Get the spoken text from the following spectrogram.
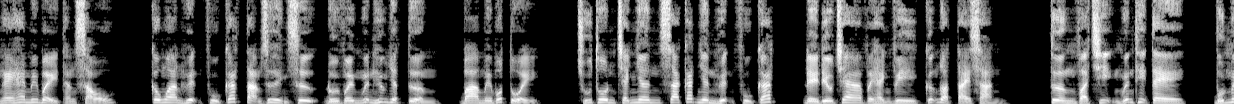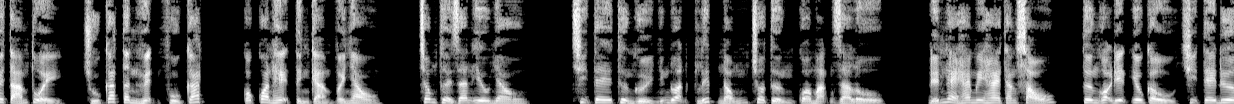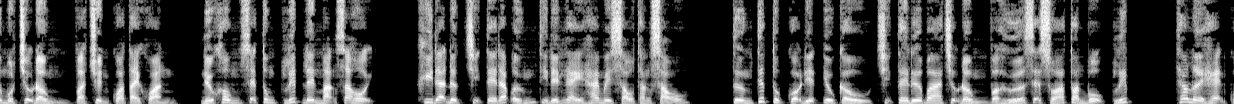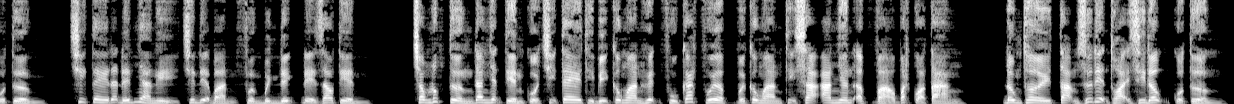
Ngày 27 tháng 6, Công an huyện Phù Cát tạm giữ hình sự đối với Nguyễn Hữu Nhật Tường, 31 tuổi, chú thôn Chánh Nhân, xã Cát Nhân, huyện Phù Cát, để điều tra về hành vi cưỡng đoạt tài sản. Tường và chị Nguyễn Thị Tê, 48 tuổi, chú Cát Tân, huyện Phù Cát, có quan hệ tình cảm với nhau. Trong thời gian yêu nhau, chị Tê thường gửi những đoạn clip nóng cho Tường qua mạng Zalo. Đến ngày 22 tháng 6, Tường gọi điện yêu cầu chị Tê đưa 1 triệu đồng và chuyển qua tài khoản, nếu không sẽ tung clip lên mạng xã hội. Khi đã được chị T đáp ứng thì đến ngày 26 tháng 6, Tường tiếp tục gọi điện yêu cầu chị T đưa 3 triệu đồng và hứa sẽ xóa toàn bộ clip. Theo lời hẹn của Tường, chị T đã đến nhà nghỉ trên địa bàn phường Bình Định để giao tiền. Trong lúc Tường đang nhận tiền của chị T thì bị công an huyện Phù Cát phối hợp với công an thị xã An Nhơn ập vào bắt quả tang, đồng thời tạm giữ điện thoại di động của Tường.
